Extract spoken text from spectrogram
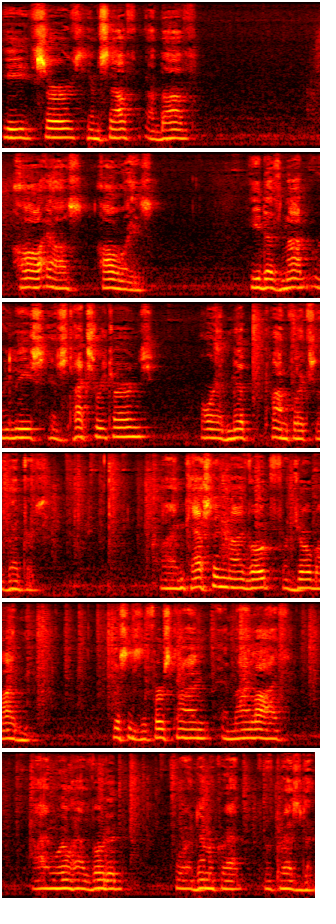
He serves himself above all else always. He does not release his tax returns or admit conflicts of interest. I am casting my vote for Joe Biden. This is the first time in my life I will have voted for a Democrat for president.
